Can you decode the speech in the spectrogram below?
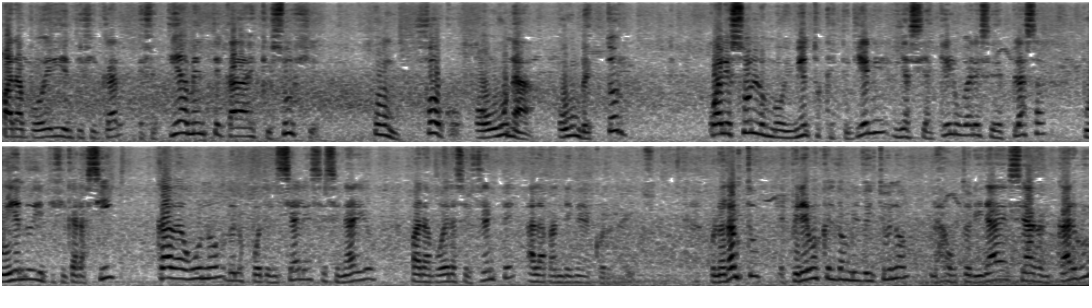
para poder identificar efectivamente cada vez que surge un foco o, una, o un vector, cuáles son los movimientos que éste tiene y hacia qué lugares se desplaza, pudiendo identificar así cada uno de los potenciales escenarios para poder hacer frente a la pandemia del coronavirus. Por lo tanto, esperemos que el 2021 las autoridades se hagan cargo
